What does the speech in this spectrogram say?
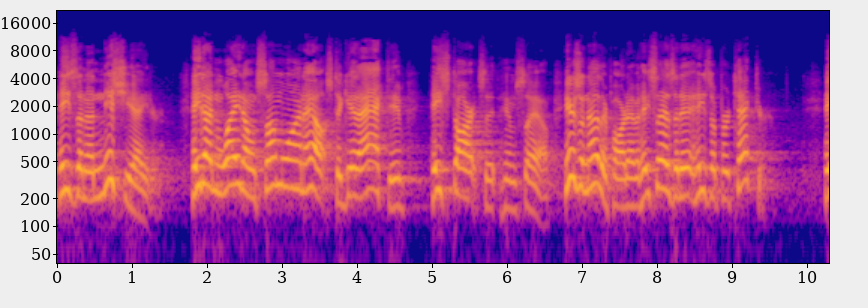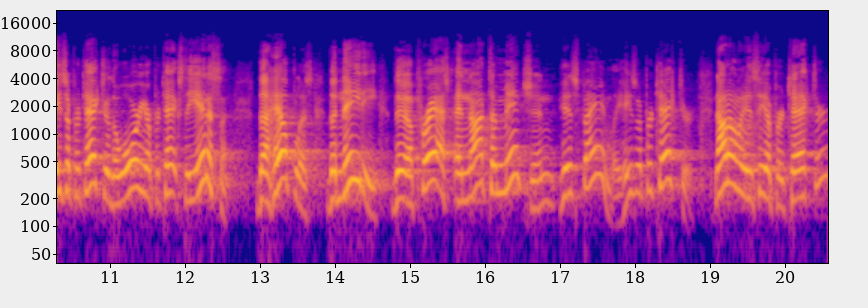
he's an initiator. He doesn't wait on someone else to get active, he starts it himself. Here's another part of it. He says that it, he's a protector. He's a protector. The warrior protects the innocent, the helpless, the needy, the oppressed, and not to mention his family. He's a protector. Not only is he a protector,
